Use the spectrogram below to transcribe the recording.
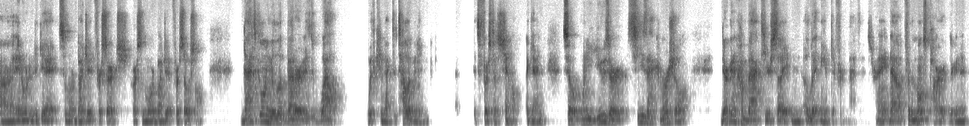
uh, in order to get some more budget for search or some more budget for social, that's going to look better as well with connected television. It's first touch channel again. So when a user sees that commercial, they're going to come back to your site in a litany of different methods, right? Now, for the most part, they're going to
